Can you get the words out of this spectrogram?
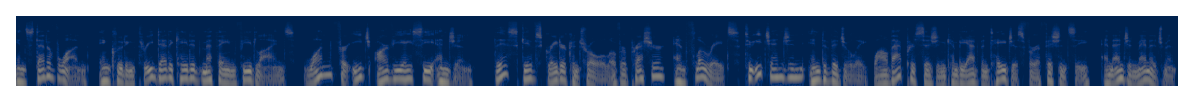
instead of one, including three dedicated methane feed lines, one for each RVAC engine. This gives greater control over pressure and flow rates to each engine individually. While that precision can be advantageous for efficiency and engine management,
